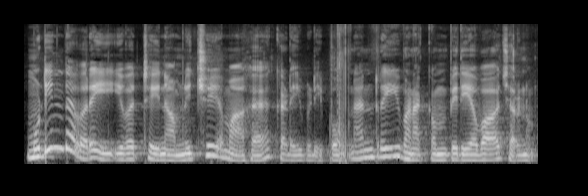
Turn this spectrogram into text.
முடிந்தவரை இவற்றை நாம் நிச்சயமாக கடைபிடிப்போம். நன்றி வணக்கம் பெரியவா சரணம்.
